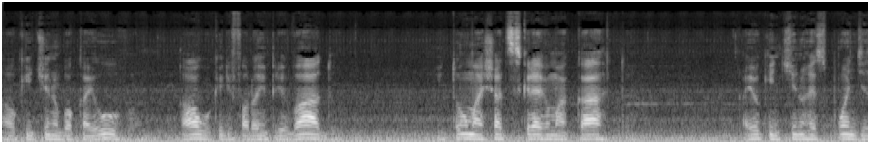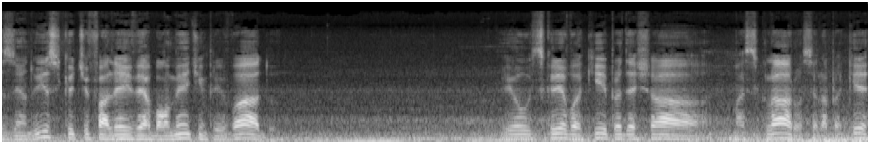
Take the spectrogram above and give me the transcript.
ao Quintino Bocaiúva, algo que ele falou em privado. Então o Machado escreve uma carta. Aí o Quintino responde dizendo: Isso que eu te falei verbalmente em privado, eu escrevo aqui para deixar mais claro, sei lá para quê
